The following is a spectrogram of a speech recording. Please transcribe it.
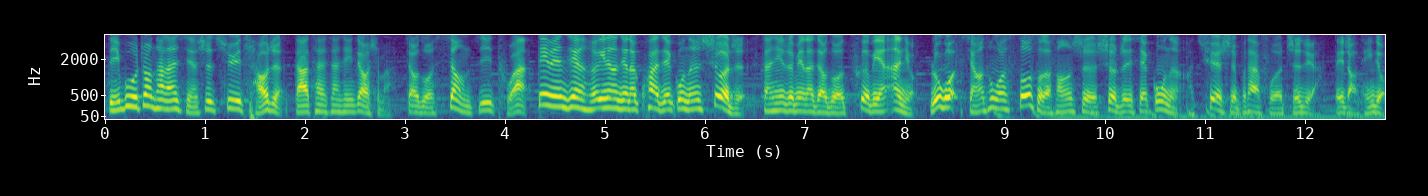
顶部状态栏显示区域调整，大家猜三星叫什么？叫做相机图案。电源键和音量键的快捷功能设置，三星这边呢叫做侧边按钮。如果想要通过搜索的方式设置一些功能啊，确实不太符合直觉啊，得找挺久。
